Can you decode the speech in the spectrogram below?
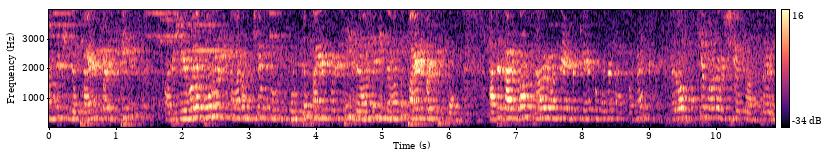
வந்து நீங்கள் பயன்படுத்தி அதுக்கு எவ்வளோ தூரம் நீங்கள் வந்து முக்கியத்துவம் கொடுத்து பயன்படுத்தி இதை வந்து நீங்கள் வந்து பயன்படுத்திக்கோங்க. அதுக்காக தான் சார் வந்து என்ன கேட்கும்போது நான் சொன்னேன் இதெல்லாம் முக்கியமான விஷயம் தான் சார்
